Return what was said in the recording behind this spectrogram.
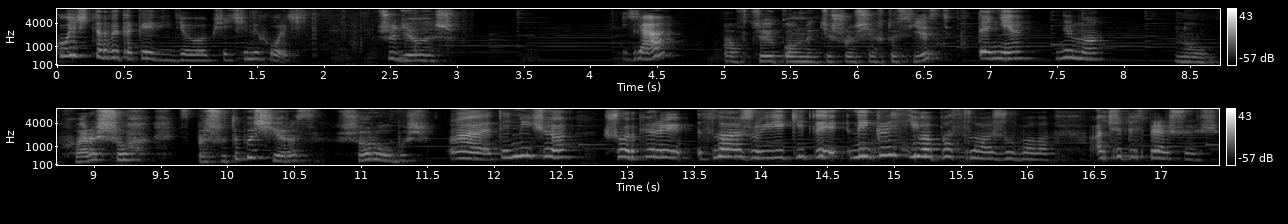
хочете ви таке відео взагалі чи не хочете. Що делаєш? Я? А в цій комнаті що, ще хтось є? Та ні, нема. Ну, хорошо. Спрошу тебе ще раз. Що робиш? А, та нічого, шопери злажу, які ти некрасиво послажувала. А чого ти спрашуєш?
